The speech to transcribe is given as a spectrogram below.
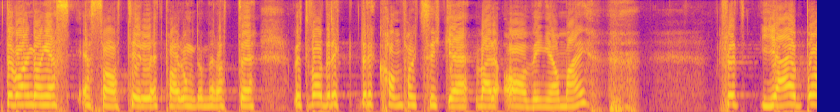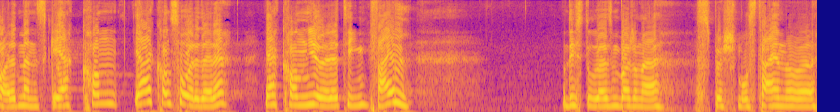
Det var en gang jeg, jeg sa til et par ungdommer at eh, vet du hva, dere, dere kan faktisk ikke være avhengig av meg. For jeg er bare et menneske. Jeg kan, jeg kan, såre dere. Jeg kan gjøre ting feil. Og de sto der som bare sånne spørsmålstegn. Og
